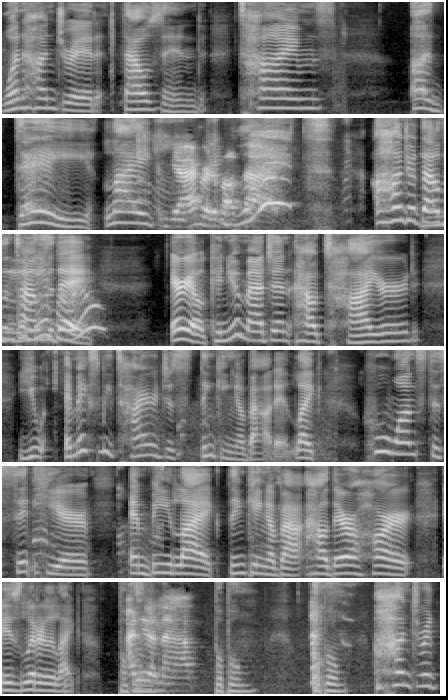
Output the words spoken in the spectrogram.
100,000 times a day. Like, yeah, I heard about what? that. What? A hundred thousand mm-hmm. times a day. Ariel, can you imagine how tired you? It makes me tired just thinking about it. Like, who wants to sit here and be like thinking about how their heart is literally like, I need a nap. Boom, boom, boom, boom. A hundred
